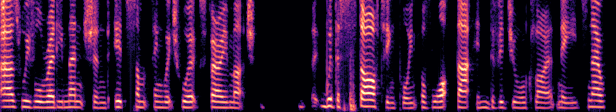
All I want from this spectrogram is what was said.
as we've already mentioned, it's something which works very much eh, with a starting point of what that individual client needs. Now,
